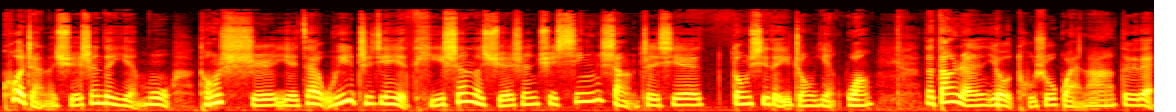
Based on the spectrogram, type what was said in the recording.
扩展了学生的眼目，同时也在无意之间也提升了学生去欣赏这些东西的一种眼光。那当然也有图书馆啦，对不对？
